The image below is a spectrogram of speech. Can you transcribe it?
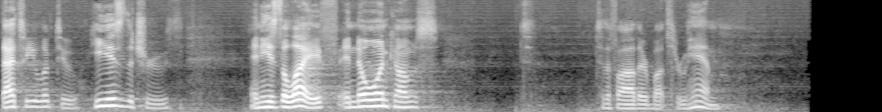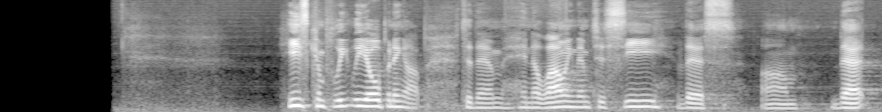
That's who you look to. He is the truth, and He is the life, and no one comes to the Father but through Him. He's completely opening up to them and allowing them to see this um, that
